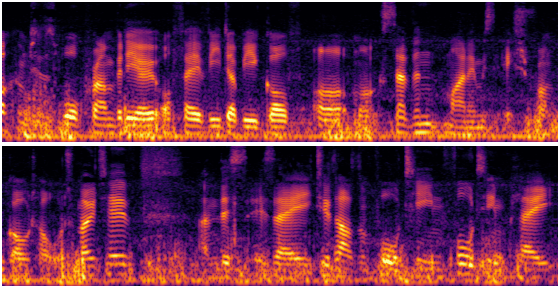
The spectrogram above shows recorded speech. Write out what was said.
welcome to this walk around video of a VW Golf R Mark 7. My name is Ish from Goldheart Automotive and this is a 2014 14 plate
